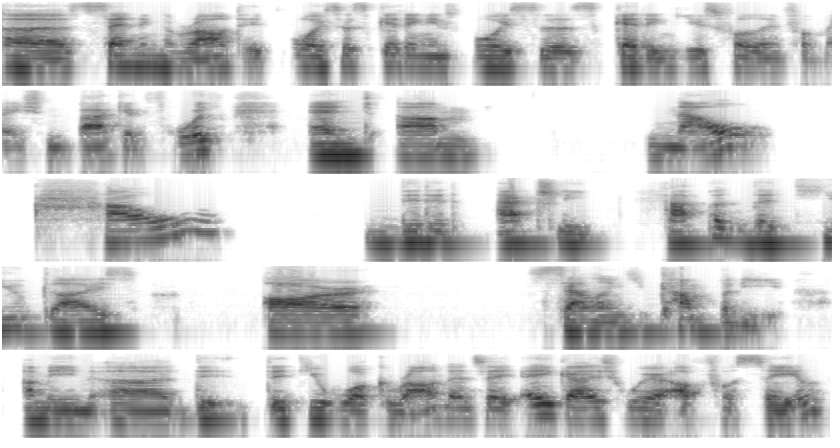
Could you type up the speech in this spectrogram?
uh, sending around invoices, getting invoices, getting useful information back and forth. And um, now, how did it actually happen that you guys are selling your company? I mean, uh, did, did you walk around and say, hey guys, we're up for sale?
